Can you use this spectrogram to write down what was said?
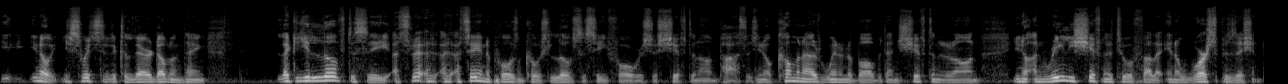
y- you know, you switch to the Kildare Dublin thing. Like you love to see, I'd say an opposing coach loves to see forwards just shifting on passes. You know, coming out winning the ball, but then shifting it on. You know, and really shifting it to a fella in a worse position.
